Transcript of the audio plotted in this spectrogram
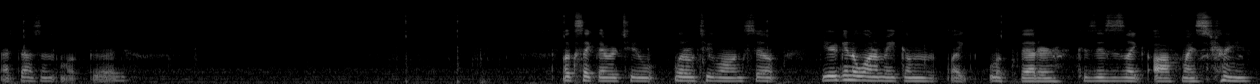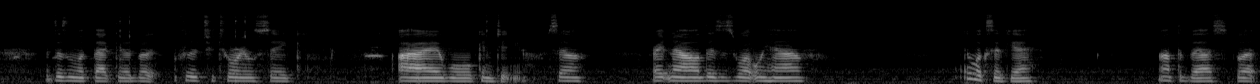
That doesn't look good. Looks like they were too little too long, so you're gonna want to make them like look better because this is like off my screen. It doesn't look that good but for the tutorial's sake I will continue. So right now this is what we have. It looks okay. Not the best but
